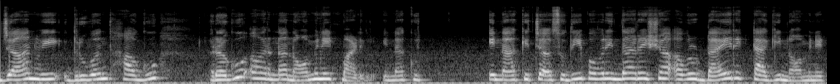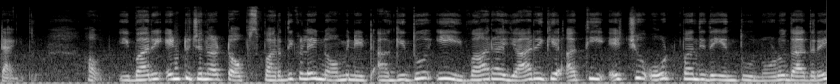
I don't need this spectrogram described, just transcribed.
ಜಾನ್ವಿ, ಧ್ರುವಂತ್ ಹಾಗೂ ರಘು ಅವರನ್ನ ನಾಮಿನೇಟ್ ಮಾಡಿದರು. ಇನ್ನು ಕುಚ್ ಇನ್ನು ಕಿಚ್ಚ ಸುದೀಪ್ ಅವರಿಂದ ರೇಷಾ ಅವರು ಡೈರೆಕ್ಟ್ ಆಗಿ ನಾಮಿನೇಟ್ ಆಗಿದ್ರು. ಹೌದು. ಈ ಬಾರಿ ಎಂಟು ಜನ ಟಾಪ್ ಸ್ಪರ್ಧಿಗಳೇ ನಾಮಿನೇಟ್ ಆಗಿದ್ದು, ಈ ವಾರ ಯಾರಿಗೆ ಅತಿ ಹೆಚ್ಚು ಓಟ್ ಬಂದಿದೆ ಎಂದು ನೋಡೋದಾದರೆ,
